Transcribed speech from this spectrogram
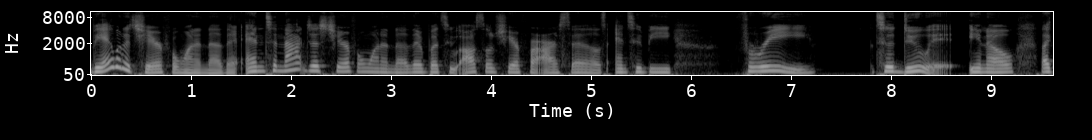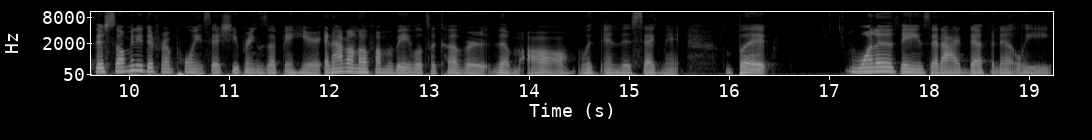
be able to cheer for one another and to not just cheer for one another, but to also cheer for ourselves and to be free to do it you know? Like there's so many different points that she brings up in here and i don't know if i'm gonna be able to cover them all within this segment but one of the things that i definitely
